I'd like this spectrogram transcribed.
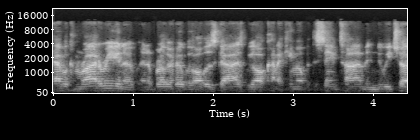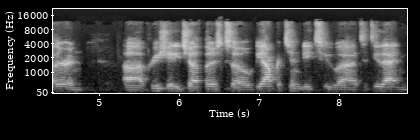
have a camaraderie and a, and a brotherhood with all those guys. We all kind of came up at the same time and knew each other and uh, appreciate each other. So the opportunity to uh, to do that and,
